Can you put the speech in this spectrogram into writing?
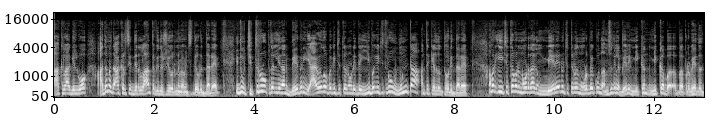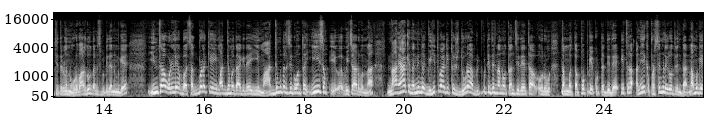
ದಾಖಲಾಗಿಲ್ವೋ ಅದನ್ನು ದಾಖಲಿಸಿದ್ದಿರಲ್ಲ ಅಂತ ವಿದುಷಿಯವರನ್ನು ಮೆಮಿಸಿದವರಿದ್ದಾರೆ ಇದು ಚಿತ್ರರೂಪದಲ್ಲಿ ನಾನು ಬೇರೆ ಬೇರೆ ಯಾವ್ಯಾವುದೋ ಬಗ್ಗೆ ಚಿತ್ರ ನೋಡಿದ್ದೆ, ಈ ಬಗ್ಗೆ ಚಿತ್ರವು ಉಂಟಾ ಅಂತ ಕೇಳಿದಂಥವರಿದ್ದಾರೆ. ಆಮೇಲೆ ಈ ಚಿತ್ರವನ್ನು ನೋಡಿದಾಗ ಬೇರೇನು ಚಿತ್ರಗಳನ್ನು ನೋಡಬೇಕು ಅಂತ ಅನಿಸೋದಿಲ್ಲ, ಬೇರೆ ಮಿಕ್ಕ ಮಿಕ್ಕ ಪ್ರಭೇದದ ಚಿತ್ರಗಳನ್ನು ನೋಡಬಾರ್ದು ಅಂತ ಅನಿಸ್ಬಿಟ್ಟಿದೆ ನಮಗೆ. ಇಂಥ ಒಳ್ಳೆಯ ಬ, ಸದ್ಬಳಕೆ ಈ ಮಾಧ್ಯಮದಾಗಿದೆ, ಈ ಮಾಧ್ಯಮದಲ್ಲಿ ಸಿಗುವಂಥ ಈ ಸಂ ವಿಚಾರವನ್ನು ನಾನು ಯಾಕೆ ನನ್ನಿಂದ ವಿಹಿತವಾಗಿತ್ತು ಇಷ್ಟು ದೂರ ಬಿಟ್ಬಿಟ್ಟಿದ್ದೇನೆ ನಾನು ತನಿಸಿದೆ ಅನಿಸಿದೆ ಅಂತ ಅವರು ತಮ್ಮ ತಪ್ಪೊಪ್ಪಿಗೆ ಕೊಟ್ಟದ್ದಿದೆ. ಈ ಥರ ಅನೇಕ ಪ್ರಸಂಗಗಳಿರೋದ್ರಿಂದ ನಮಗೆ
